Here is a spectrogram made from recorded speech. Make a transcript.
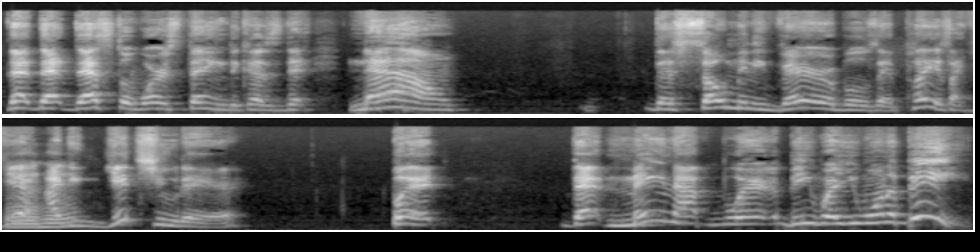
That that that's the worst thing because the, now there's so many variables at play. It's like, yeah, mm-hmm. I can get you there, but that may not where, be where you want to be.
